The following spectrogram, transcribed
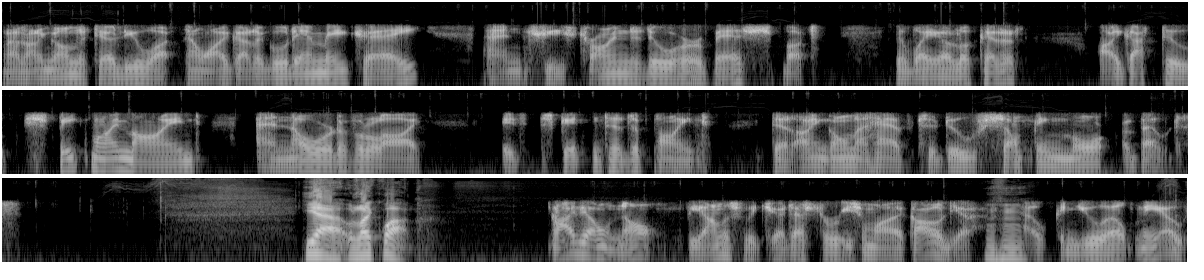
And I'm going to tell you what. Now I got a good MHA, and she's trying to do her best. But the way I look at it, I got to speak my mind, and no word of a lie. It's getting to the point that I'm going to have to do something more about it. Yeah, like what? I don't know. Be honest with you. That's the reason why I called you. Mhm. How can you help me out?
